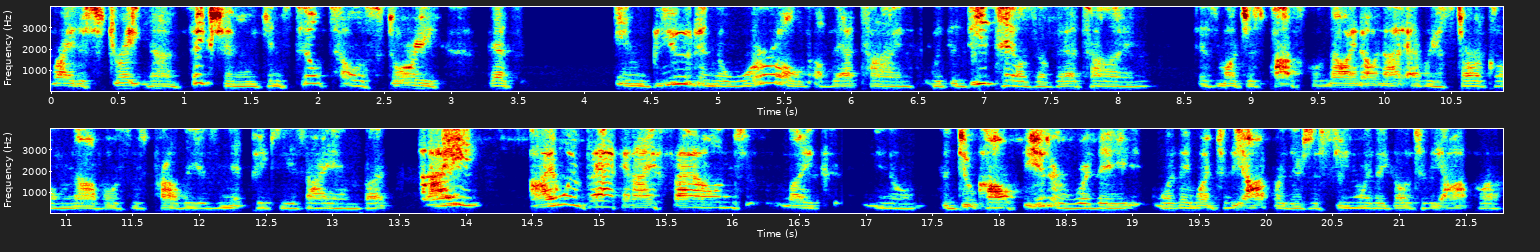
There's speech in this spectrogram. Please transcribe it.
write a straight nonfiction, we can still tell a story that's imbued in the world of that time with the details of that time as much as possible. Now I know not every historical novelist is probably as nitpicky as I am, but I I went back and I found like you know the Ducal Theater where they where they went to the opera. There's a scene where they go to the opera,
